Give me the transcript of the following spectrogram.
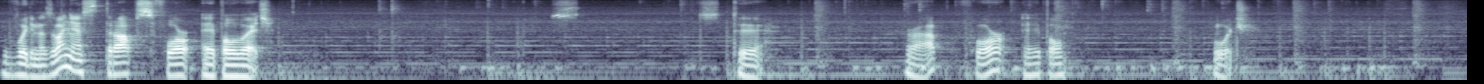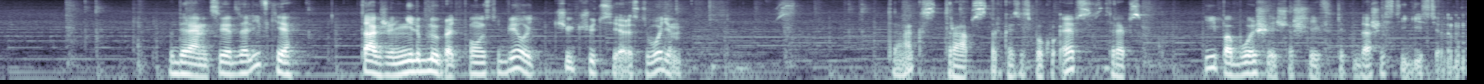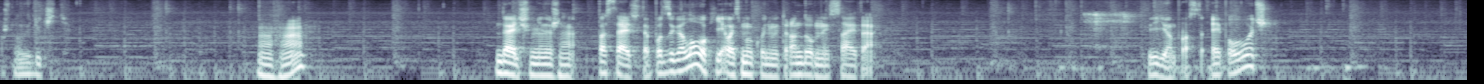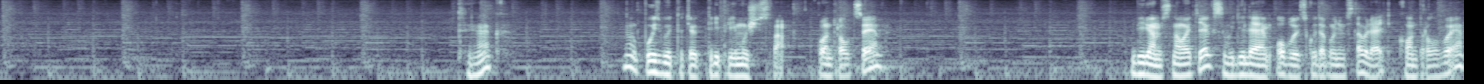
Вводим название Straps for Apple Watch. Strap for Apple Watch. Выбираем цвет заливки. Также не люблю брать полностью белый, чуть-чуть серость вводим. Так, straps, только здесь букву apps, straps. И побольше еще шрифт, где-то до 60, я думаю, можно увеличить. Ага. Дальше мне нужно поставить сюда под заголовок. Я возьму какой-нибудь рандомный сайта. Введем просто Apple Watch. Так. Ну, пусть будет эти вот три преимущества. Ctrl-C. Берем снова текст, выделяем область, куда будем вставлять. Ctrl-V.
